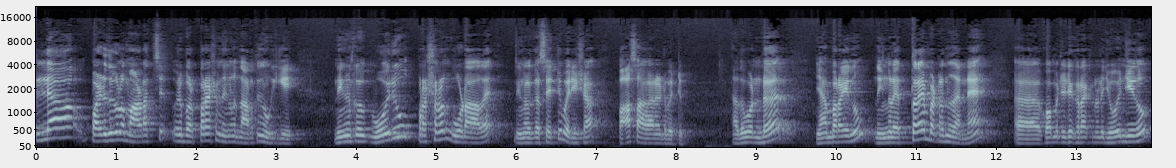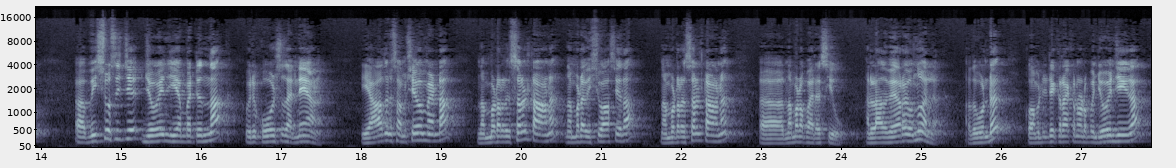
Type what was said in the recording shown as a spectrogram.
എല്ലാ പഴുതുകളും അടച്ച് ഒരു പ്രിപ്പറേഷൻ നിങ്ങൾ നടത്തി നോക്കിക്കേ. നിങ്ങൾക്ക് ഒരു പ്രഷറും കൂടാതെ നിങ്ങൾക്ക് സെറ്റ് പരീക്ഷ പാസ്സാകാനായിട്ട് പറ്റും. അതുകൊണ്ട് ഞാൻ പറയുന്നു നിങ്ങൾ എത്രയും പെട്ടെന്ന് തന്നെ കോമ്പറ്റേറ്റീവ് ക്രാക്കിനോട് ജോയിൻ ചെയ്തു. വിശ്വസിച്ച് ജോയിൻ ചെയ്യാൻ പറ്റുന്ന ഒരു കോഴ്സ് തന്നെയാണ്. യാതൊരു സംശയവും വേണ്ട. നമ്മുടെ റിസൾട്ടാണ് നമ്മുടെ വിശ്വാസ്യത നമ്മുടെ റിസൾട്ടാണ് നമ്മുടെ പരസ്യവും. അല്ലാതെ വേറെ ഒന്നുമല്ല. അതുകൊണ്ട് കോമ്പറ്റേറ്റീവ് ക്രാക്കിനോടൊപ്പം ജോയിൻ ചെയ്യുക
